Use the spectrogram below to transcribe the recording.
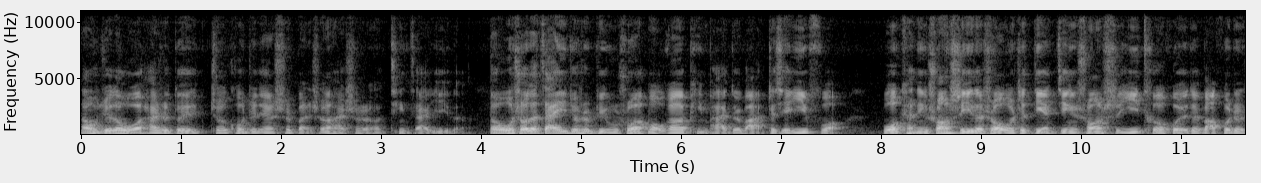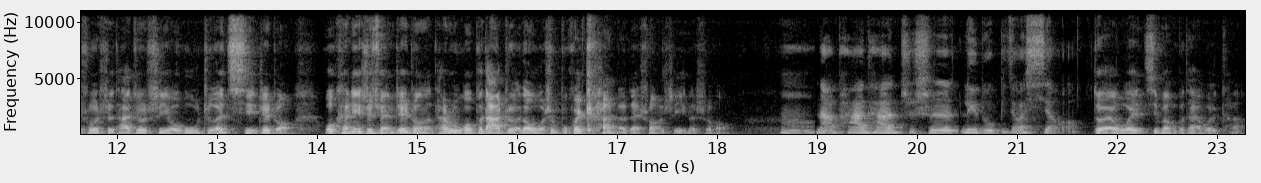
但我觉得我还是对折扣这件事本身还是挺在意的。那我说的在意就是，比如说某个品牌，对吧？这些衣服，我肯定双十一的时候我是点进双十一特惠，对吧？或者说是它就是有五折起这种，我肯定是选这种的。它如果不打折的，我是不会看的，在双十一的时候。嗯，哪怕它只是力度比较小，对我也基本不太会看，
